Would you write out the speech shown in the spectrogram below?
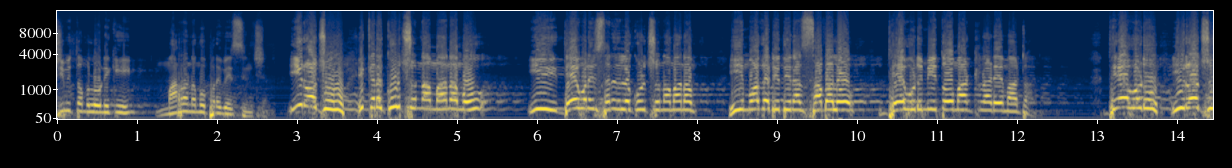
జీవితంలోనికి మరణము ప్రవేశించింది. ఈ రోజు ఇక్కడ కూర్చున్న మనము ఈ దేవుని సన్నిధిలో కూర్చున్న మనం ఈ మొదటి దిన సభలో దేవుడు మీతో మాట్లాడే మాట. దేవుడు ఈరోజు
